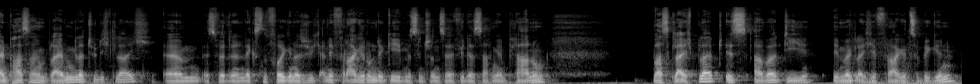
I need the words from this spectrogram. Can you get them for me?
ein paar Sachen bleiben natürlich gleich. Ähm, es wird in der nächsten Folge natürlich eine Fragerunde geben. Es sind schon sehr viele Sachen in Planung. Was gleich bleibt, ist aber die immer gleiche Frage zu Beginn,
